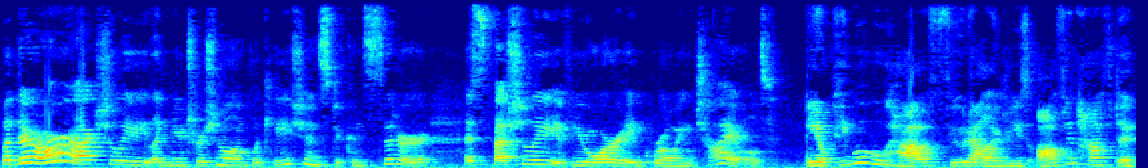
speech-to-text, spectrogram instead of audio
But there are actually like nutritional implications to consider, especially if you are a growing child. You know people who have food allergies often have to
